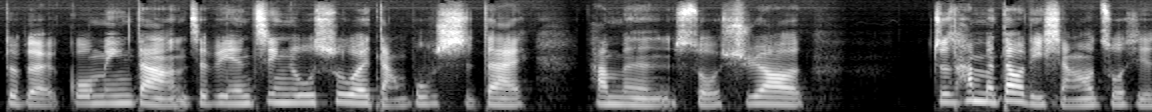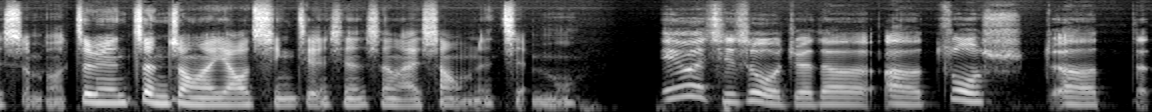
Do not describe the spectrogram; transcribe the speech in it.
对不对？国民党这边进入数位党部时代，他们所需要，就是他们到底想要做些什么？这边郑重的邀请简先生来上我们的节目。因为其实我觉得，呃，做呃的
